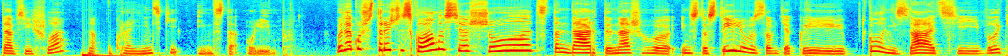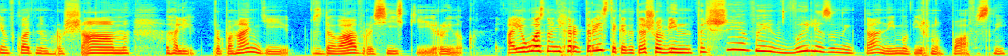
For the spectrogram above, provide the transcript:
та взійшла на український інста-олімп. Бо також історично склалося, що стандарти нашого інстастилю завдяки колонізації, великим вкладеним грошам, взагалі пропаганді здавав російський ринок. А його основні характеристики це те, що він фальшивий, вилізаний та неймовірно пафосний.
